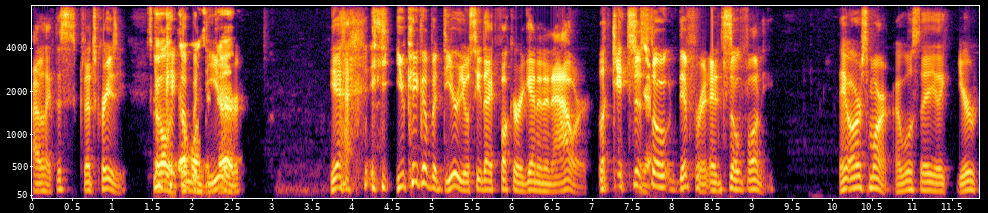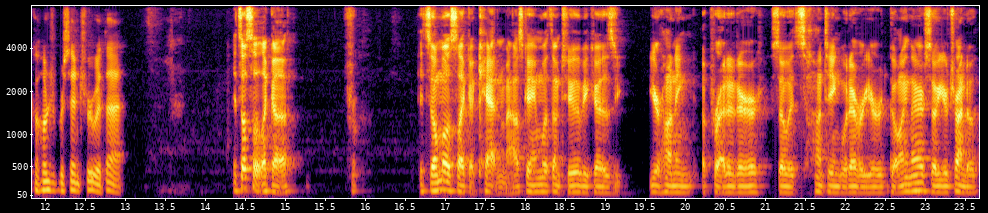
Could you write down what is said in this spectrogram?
I was like, this that's crazy. You kick up a ones are dead. deer. Yeah, you kick up a deer, you'll see that fucker again in an hour. Like it's just Yeah. so different and so funny. They are smart. I will say, like you're 100 percent true with that. it's also like a it's almost like a cat and mouse game with them too because you're hunting a predator so it's hunting whatever you're going there. So you're trying to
